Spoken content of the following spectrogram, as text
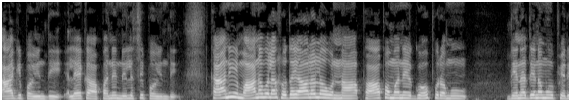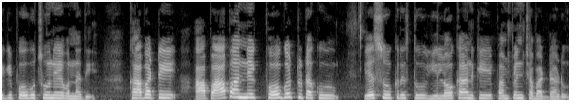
ఆగిపోయింది లేక ఆ పని నిలిచిపోయింది. కానీ మానవుల హృదయాలలో ఉన్న పాపమనే గోపురము దినదినము పెరిగిపోవుచూనే ఉన్నది. కాబట్టి ఆ పాపాన్ని పోగొట్టుటకు యేసుక్రీస్తు ఈ లోకానికి పంపించబడ్డాడు.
